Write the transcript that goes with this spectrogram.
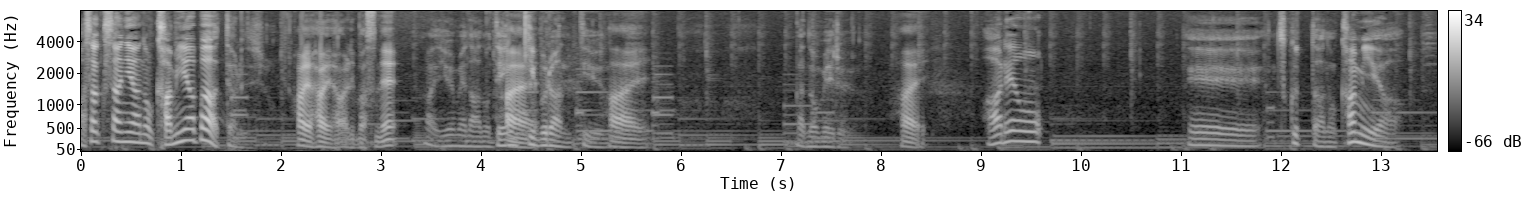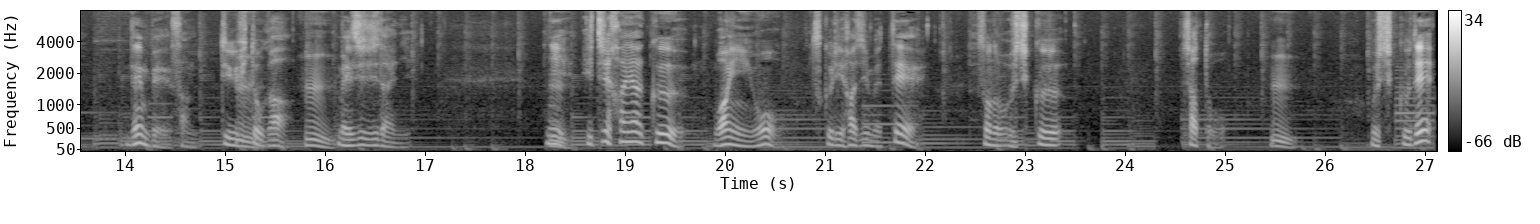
浅草にあの神谷バーってあるでしょはいはいありますね、まあ、有名なあの電気ブランっていうのが飲める、はい、あれを、えー、作ったあの神谷伝兵衛さんっていう人が、明治時代に、にいち早くワインを作り始めてその牛久シャトー、うん、牛久で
